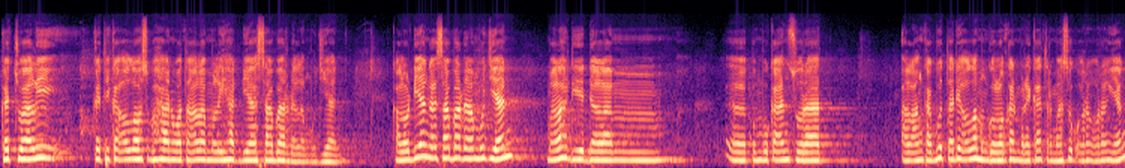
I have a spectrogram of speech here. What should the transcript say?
kecuali ketika Allah Subhanahu wa taala melihat dia sabar dalam ujian. Kalau dia nggak sabar dalam ujian, malah di dalam e, pembukaan surat Al-Ankabut tadi Allah menggolongkan mereka termasuk orang-orang yang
